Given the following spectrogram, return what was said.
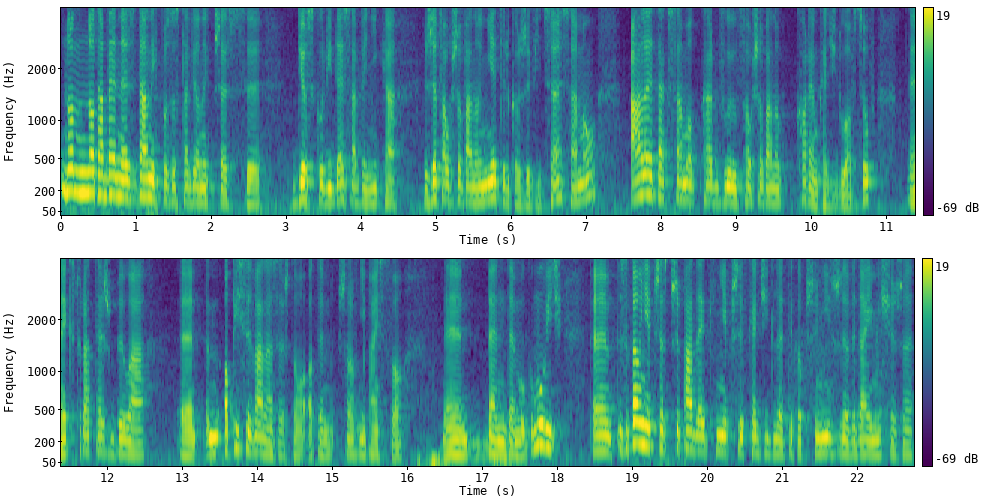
No, notabene z danych pozostawionych przez Dioscuridesa wynika, że fałszowano nie tylko żywicę samą, ale tak samo fałszowano korę kadzidłowców, e, która też była e, opisywana zresztą o tym, Szanowni Państwo, e, będę mógł mówić. Zupełnie przez przypadek, nie przy kadzidle, tylko przy mirze, wydaje mi się, że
